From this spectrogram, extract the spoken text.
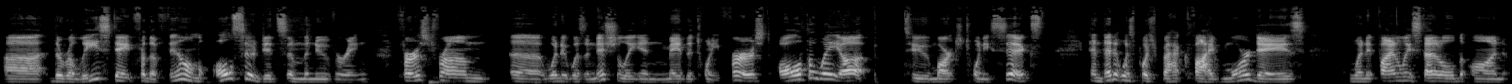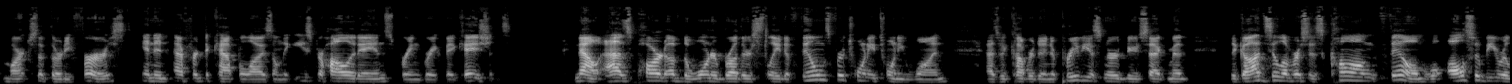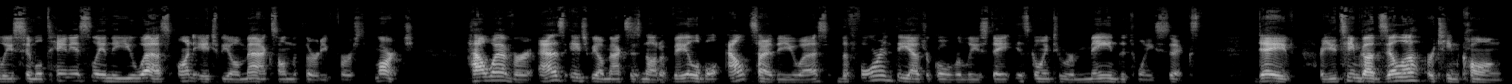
Uh, the release date for the film also did some maneuvering, first from uh, what it was initially in May the 21st, all the way up to March 26th, and then it was pushed back five more days when it finally settled on March the 31st in an effort to capitalize on the Easter holiday and spring break vacations. Now, as part of the Warner Brothers slate of films for 2021, as we covered in a previous Nerd News segment, the Godzilla vs. Kong film will also be released simultaneously in the US on HBO Max on the 31st of March. However, as HBO Max is not available outside the US, the foreign theatrical release date is going to remain the 26th. Dave, are you Team Godzilla or Team Kong?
